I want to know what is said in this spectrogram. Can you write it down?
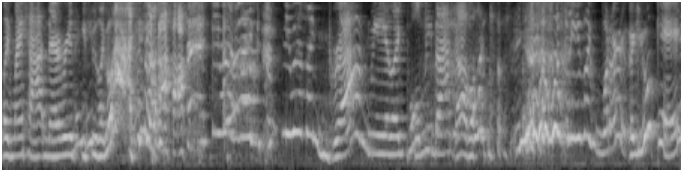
like my hat and everything. And he was like, ah! he went like he went like grabbed me and like pulled me back up. I was like, and he's like, what are are you okay?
